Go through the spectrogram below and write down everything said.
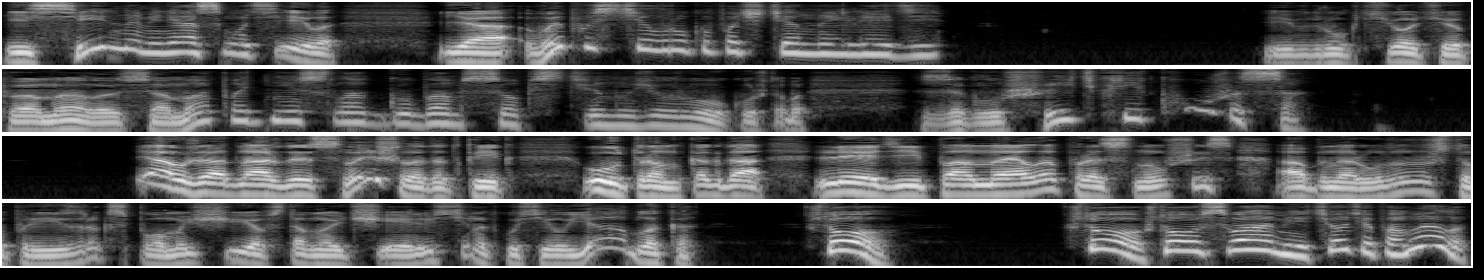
и сильно меня смутило. Я выпустил руку почтенной леди и вдруг тетя Памела сама поднесла к губам собственную руку, чтобы заглушить крик ужаса. Я уже однажды слышал этот крик утром, когда леди Памела, проснувшись, обнаружила, что призрак с помощью ее вставной челюсти надкусил яблоко. — Что? Что? Что с вами, тетя Памела?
